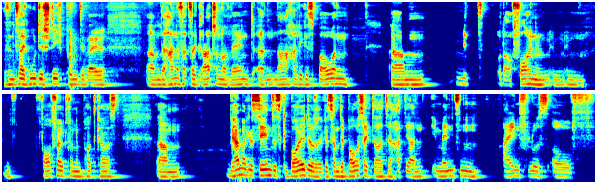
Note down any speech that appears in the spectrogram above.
das sind zwei gute Stichpunkte, weil ähm, der Hannes hat es ja gerade schon erwähnt, ähm, nachhaltiges Bauen ähm, mit, oder auch vorhin im, im, im, Vorfeld von dem Podcast. Ähm, wir haben ja gesehen, das Gebäude oder der gesamte Bausektor hat, hat ja einen immensen Einfluss auf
